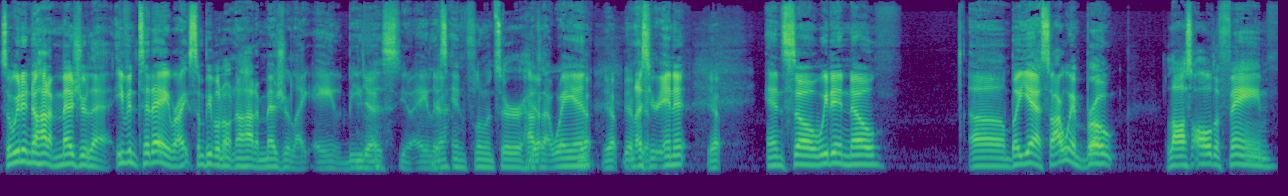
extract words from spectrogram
So we didn't know how to measure that. Even today, right? Some people don't know how to measure like A, B list, you know, A list influencer. How does Yep. that weigh in? Yep, Unless you're in it. Yep. And so we didn't know. Um, but yeah, so I went broke, lost all the fame.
